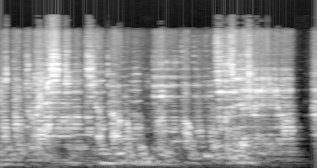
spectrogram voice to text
Grazie a tutti.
